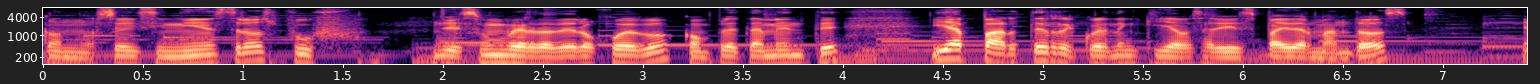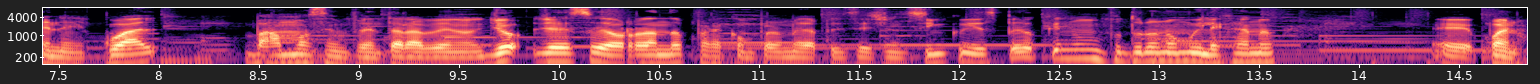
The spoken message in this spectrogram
con los seis siniestros. es un verdadero juego completamente. Y aparte recuerden que ya va a salir Spider-Man 2 en el cual vamos a enfrentar a Venom. Yo estoy ahorrando para comprarme la PlayStation 5 y espero que en un futuro no muy lejano, eh, bueno,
